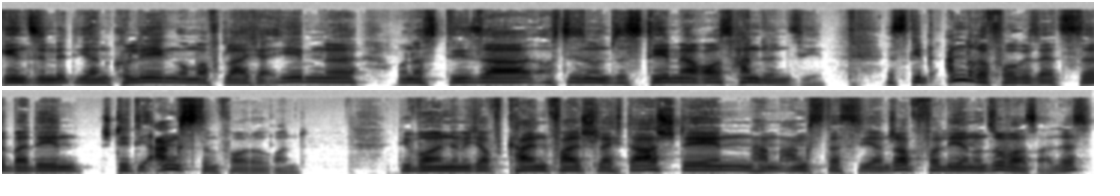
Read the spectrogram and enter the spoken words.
gehen sie mit ihren Kollegen um auf gleicher Ebene. Und aus dieser, aus diesem System heraus handeln sie. Es gibt andere Vorgesetzte, bei denen steht die Angst im Vordergrund. Die wollen nämlich auf keinen Fall schlecht dastehen, haben Angst, dass sie ihren Job verlieren und sowas alles.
